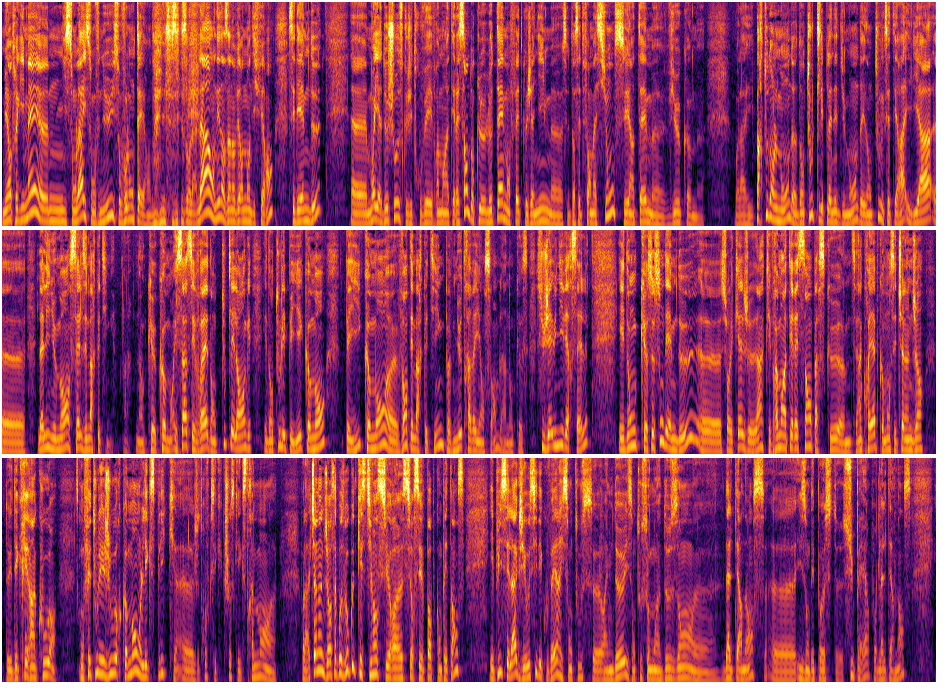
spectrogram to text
Mais entre guillemets, euh, ils sont là, ils sont venus, ils sont volontaires. Ils sont là. Là, on est dans un environnement différent. C'est des M2. Euh, moi, il y a deux choses que j'ai trouvées vraiment intéressantes. Donc, le, thème en fait que j'anime dans cette formation, c'est un thème vieux comme voilà, partout dans le monde, dans toutes les planètes du monde et dans tout, etc. Il y a euh, l'alignement sales et marketing. Donc, euh, comment Et ça, c'est vrai dans toutes les langues et dans tous les pays. Comment pays, comment euh, vente et marketing peuvent mieux travailler ensemble. hein. donc, euh, sujet universel. Et donc, ce sont des M2 euh, sur lesquels je, hein, qui est vraiment intéressant parce que c'est incroyable comment c'est challengeant de d'écrire un cours. Ce qu'on fait tous les jours, comment on l'explique. je trouve que c'est quelque chose qui est extrêmement voilà, challengeant. Ça pose beaucoup de questions sur euh, sur ses propres compétences. Et puis c'est là que j'ai aussi découvert. Ils sont tous euh, en M2. Ils ont tous au moins deux ans euh, d'alternance. Ils ont des postes super pour de l'alternance.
